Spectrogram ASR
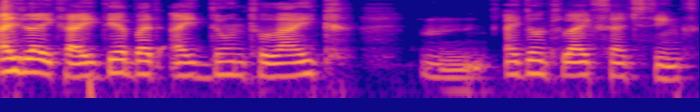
I like idea, but I don't like um, I don't like such things.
